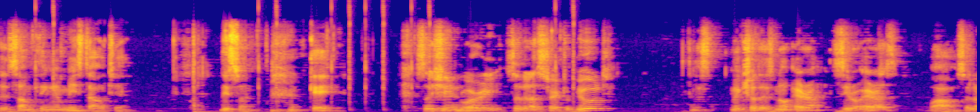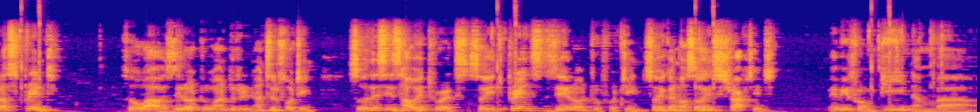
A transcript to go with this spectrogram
There's something I missed out here. This one. Okay. So you shouldn't worry. So let us try to build. Let's make sure there's no error. Zero errors. Wow. So let us print so wow. 0 to 1 to 3 until 14 so this is how it works. So it prints 0 to 14 so you can also instruct it maybe from p number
